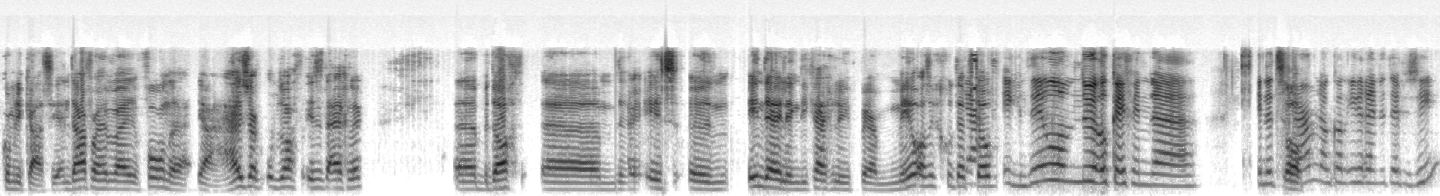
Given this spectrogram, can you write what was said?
communicatie. En daarvoor hebben wij de volgende ja, huiswerkopdracht, is het eigenlijk. Eh, bedacht. Ehm, er is een indeling, die krijgen jullie per mail als ik het goed heb. Ja, Zo. ik deel hem nu ook even in, de, in het Top. scherm, dan kan iedereen het even zien.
